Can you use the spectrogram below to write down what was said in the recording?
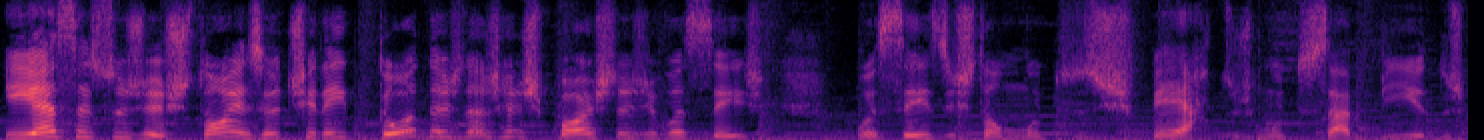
E essas sugestões eu tirei todas das respostas de vocês. Vocês estão muito espertos, muito sabidos,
